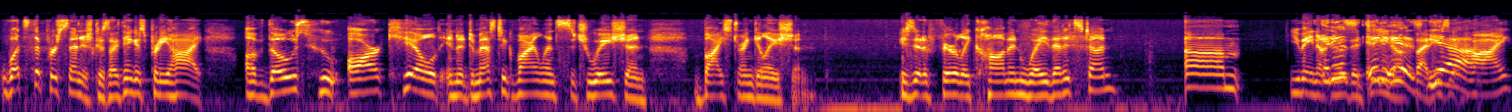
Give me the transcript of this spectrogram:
what's the percentage? Because I think it's pretty high of those who are killed in a domestic violence situation by strangulation. Is it a fairly common way that it's done? um, You may not It know is- the data, is, but is it high?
